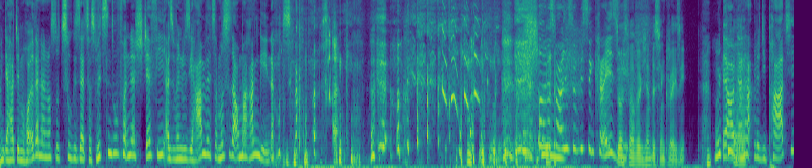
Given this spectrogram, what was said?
und der hat dem Holger dann noch so zugesetzt, was willst denn du von der Steffi? Also wenn du sie haben willst, dann musst du da auch mal rangehen. Da musst du auch mal rangehen. oh, das war alles so ein bisschen crazy. Das war wirklich ein bisschen crazy. Okay. Ja, und dann hatten wir die Party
